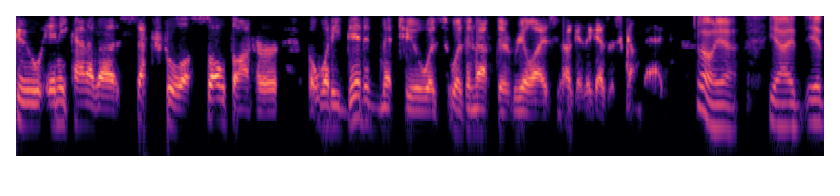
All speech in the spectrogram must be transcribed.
to any kind of a sexual assault on her, but what he did admit to was was enough to realize, okay, the guy's a scumbag. Oh yeah, yeah. If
